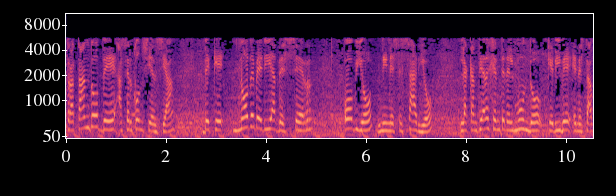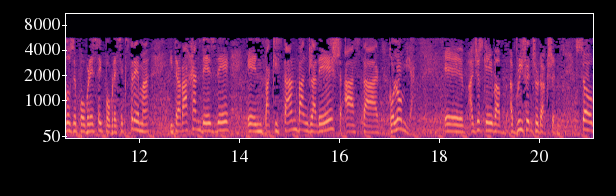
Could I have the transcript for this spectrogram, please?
tratando de hacer conciencia de que no debería de ser obvio ni necesario la cantidad de gente en el mundo que vive en estados de pobreza y pobreza extrema y trabajan desde en Pakistán, Bangladesh hasta Colombia. Eh, I just gave a, a brief introduction. So,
